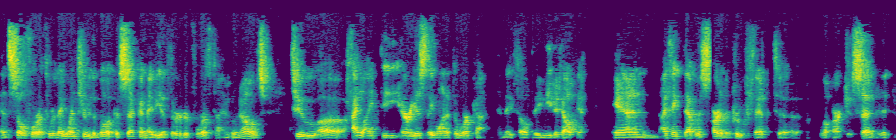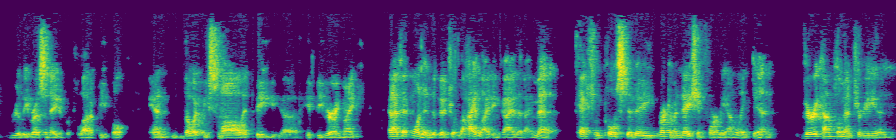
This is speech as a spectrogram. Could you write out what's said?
and so forth, where they went through the book a second, maybe a third or fourth time, who knows, to uh, highlight the areas they wanted to work on, and they felt they needed help in. And I think that was part of the proof that uh, what Mark just said, it really resonated with a lot of people. And though it be small, it'd be uh, it'd be very mighty. And I've had one individual, the highlighting guy that I met, actually posted a recommendation for me on LinkedIn, very complimentary. And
